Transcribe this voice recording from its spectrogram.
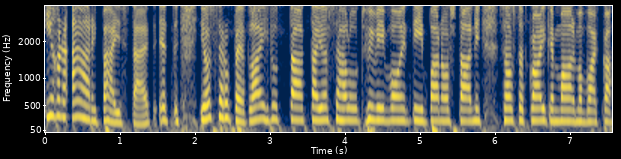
ihana ääripäistä, että, että jos sä rupeat laihduttaa tai jos sä haluat hyvinvointiin panostaa, niin sä ostat kaiken maailman vaikka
